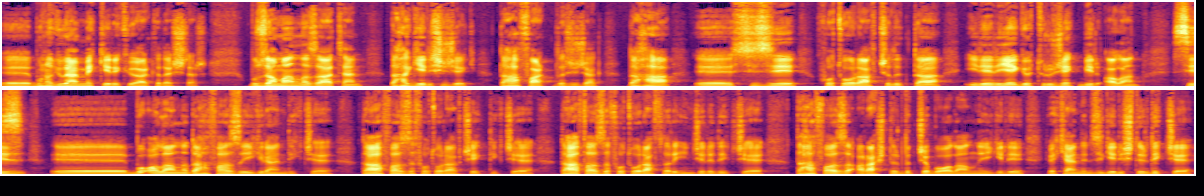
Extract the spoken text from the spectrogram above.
E, buna güvenmek gerekiyor arkadaşlar. Bu zamanla zaten daha gelişecek, daha farklılaşacak, daha e, sizi fotoğrafçılıkta ileriye götürecek bir alan. Siz e, bu alanla daha fazla ilgilendikçe, daha fazla fotoğraf çektikçe, daha fazla fotoğrafları inceledikçe, daha fazla araştırdıkça bu alanla ilgili ve kendinizi geliştirdikçe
